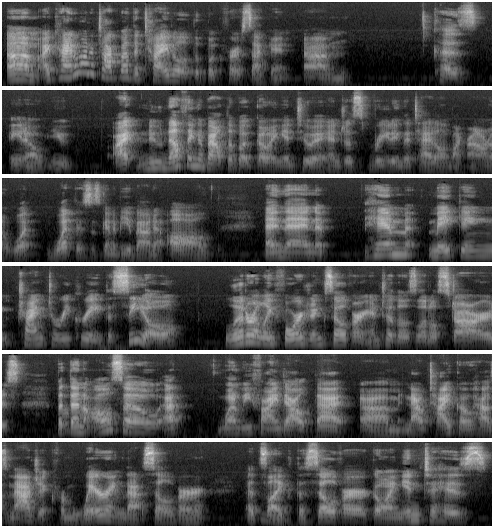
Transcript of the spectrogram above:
Um, I kind of want to talk about the title of the book for a second, because you know you I knew nothing about the book going into it, and just reading the title, I'm like, I don't know what what this is going to be about at all. And then him making, trying to recreate the seal, literally forging silver into those little stars, but then Mhm. also at when we find out that um, now Tycho has magic from wearing that silver. It's Mhm. like the silver going into his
